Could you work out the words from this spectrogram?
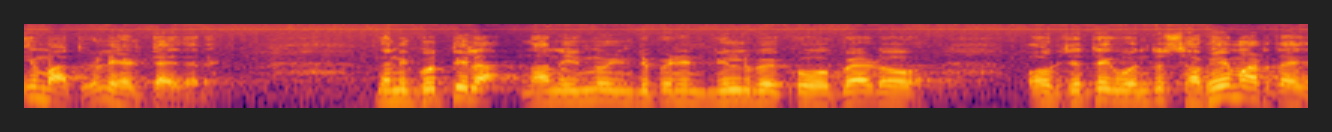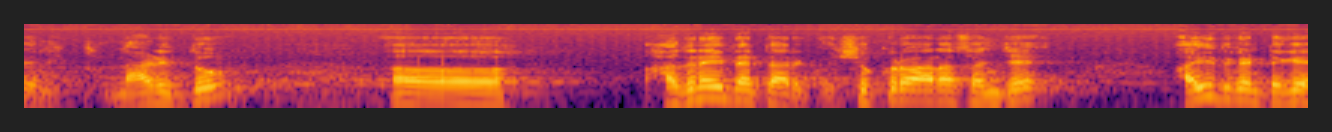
ಈ ಮಾತುಗಳು ಹೇಳ್ತಾ ಇದ್ದಾರೆ. ನನಗೆ ಗೊತ್ತಿಲ್ಲ, ನಾನು ಇನ್ನೂ ಇಂಡಿಪೆಂಡೆಂಟ್ ನಿಲ್ಲಬೇಕು ಬೇಡೋ, ಅವ್ರ ಜೊತೆಗೆ ಒಂದು ಸಭೆ ಮಾಡ್ತಾ ಇದ್ದೀನಿ. ನಾಡಿದ್ದು ಹದಿನೈದನೇ ತಾರೀಕು, ಶುಕ್ರವಾರ ಸಂಜೆ ಐದು ಗಂಟೆಗೆ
